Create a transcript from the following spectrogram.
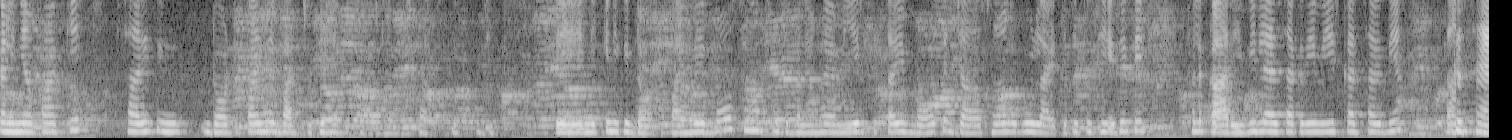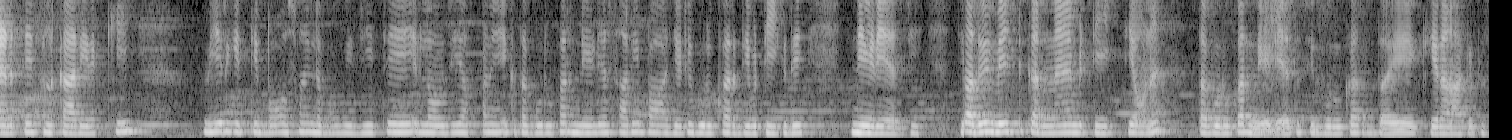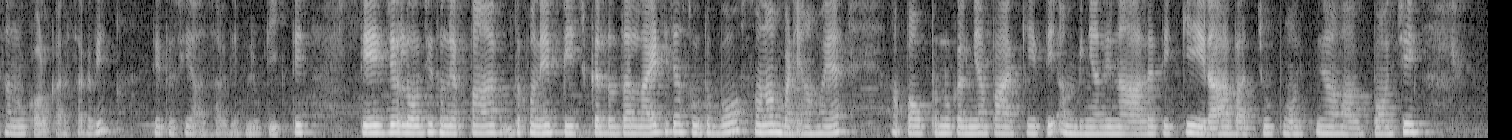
ਕਲੀਆਂ ਪਾ ਕੇ ਸਾਰੀ ਡਾਟ ਪਾਏ ਹੋਏ ਬਾਜੂ ਤੇ ਹੈਵੀ ਕਲਰ ਵਿੱਚ ਬਾਜੂ ਦੇਖੋ ਜੀ। ਤੇ ਨਿੱਕੇ ਨਿੱਕੇ ਡਾਟ ਪਾਏ ਹੋਏ, ਬਹੁਤ ਸੋਹਣਾ ਸੂਟ ਬਣਿਆ ਹੋਇਆ ਵੀਅਰ ਕੀਤਾ ਵੀ ਬਹੁਤ ਹੀ ਜ਼ਿਆਦਾ ਸੋਹਣਾ ਲੱਗੂ ਲਾਈਟ ਤੇ ਤੁਸੀਂ ਇਹਦੇ ਤੇ ਫੁਲਕਾਰੀ ਵੀ ਲੈ ਸਕਦੇ ਹੋ ਵੀਅਰ ਕਰ ਸਕਦੇ ਆ। ਤਾਂ ਇੱਕ ਸਾਈਡ ਤੇ ਫੁਲਕਾਰੀ ਰੱਖੀ ਵੀਅਰ ਕੀਤੀ, ਬਹੁਤ ਸੋਹਣੀ ਲੱਗੂਗੀ ਜੀ। ਤੇ ਲਓ ਜੀ, ਆਪਣੇ ਇੱਕ ਤਾਂ ਗੁਰੂ ਘਰ ਨੇੜੇ ਆ, ਸਾਰੀ ਬਾਤ ਜਿਹੜੀ ਗੁਰੂ ਘਰ ਦੀ ਬੁਟੀਕ ਦੇ ਨੇੜੇ ਆ ਜੀ। ਕਦੇ ਵੀ ਵਿਜ਼ਿਟ ਕਰਨਾ ਹੈ, ਬੁਟੀਕ ਤੇ ਆਉਣਾ ਤਾਂ ਗੁਰੂ ਘਰ ਨੇੜੇ ਹੈ ਤੁਸੀਂ ਗੁਰੂ ਘਰ ਦੇ ਕਿਰਾ ਆ ਕੇ ਤੁਸੀਂ ਸਾਨੂੰ ਕਾਲ ਕਰ ਸਕਦੇ ਹੋ ਤੇ ਤੁਸੀਂ ਆ ਸਕਦੇ ਆਪਣੀ ਬੁਟੀਕ ਤੇ। ਤੇ ਜੇ ਲਓ ਜੀ ਤੁਹਾਨੂੰ ਆਪਾਂ ਦਿਖਾਉਨੇ ਪੀਚ ਕਲਰ ਦਾ ਲਾਈਟ ਜਿਹਾ ਸੂਟ, ਬਹੁਤ ਸੋਹਣਾ ਬਣਿਆ ਹੋਇਆ ਹੈ। ਆਪਾਂ ਉੱਪਰ ਨੂੰ ਕਲੀਆਂ ਪਾ ਕੇ ਤੇ ਅੰਬੀਆਂ ਦੇ ਨਾਲ ਤੇ ਘੇਰਾ ਬਾਜੂ ਪਹੁੰਚ ਪਹੁੰਚੇ।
